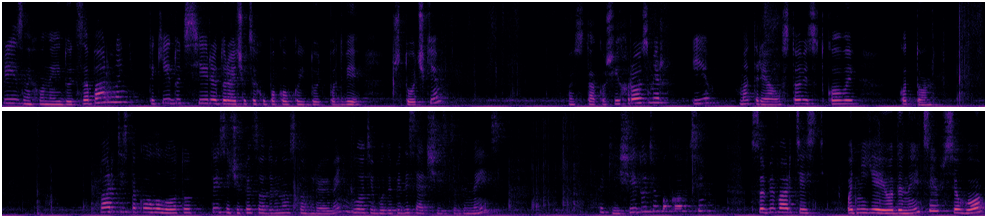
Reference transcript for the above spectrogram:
Різних вони йдуть забарвлень. Такі йдуть сірі. До речі, у цих упаковках йдуть по дві штучки. Ось також їх розмір і матеріал 100% котон. Вартість такого лоту 1590 гривень. В лоті буде 56 одиниць. Такі ще йдуть упаковці. Собівартість однієї одиниці всього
